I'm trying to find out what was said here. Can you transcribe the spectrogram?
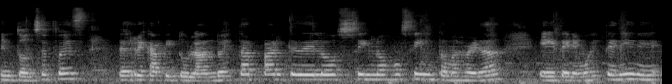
Entonces, pues, eh, recapitulando esta parte de los signos o síntomas, ¿verdad? Eh, tenemos este nene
